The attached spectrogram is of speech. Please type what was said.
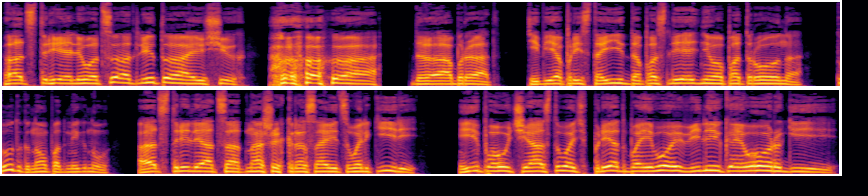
Отстреливаться от летающих! Ха-ха-ха! Да, брат, тебе предстоит до последнего патрона!» Тут гном подмигнул. «Отстреляться от наших красавиц-валькирий и поучаствовать в предбоевой великой оргии!»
